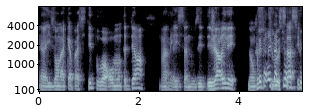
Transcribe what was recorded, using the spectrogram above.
ils ont la capacité de pouvoir remonter le terrain. Ah, mais- Et ça nous est déjà arrivé. Donc, Je vais si tu veux, ça, que-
